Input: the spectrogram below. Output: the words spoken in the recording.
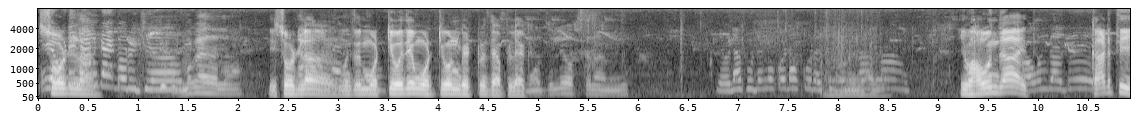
सोडला. काय करूची? मग काय झालं? ही सोडला. म्हणजे मोठी होते मोठी होऊन भेटू दे आपल्याला मोजले असतो ना आम्ही. एवढा पुढे नको टाकू रशी ही वाहून जाय खाऊन जाते काढती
